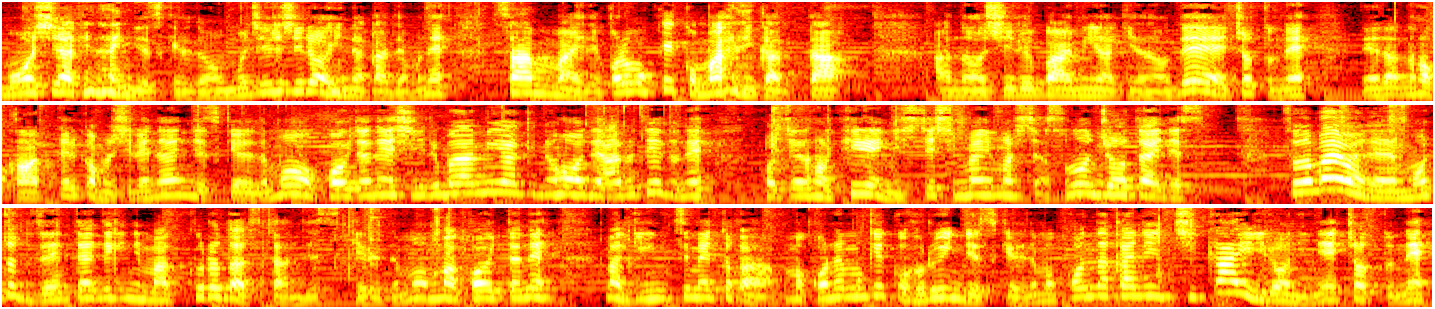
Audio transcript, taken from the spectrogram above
申し訳ないんですけれども無印良品の中でもね3枚でこれも結構前に買ったあのシルバー磨きなのでちょっとね値段の方変わってるかもしれないんですけれどもこういったねシルバー磨きの方である程度ねこちらの方綺麗にしてしまいました。その状態です。その前はねもうちょっと全体的に真っ黒だったんですけれどもまあこういったね、まあ、銀爪とか、まあ、これも結構古いんですけれどもこんな感じに近い色にねちょっとね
